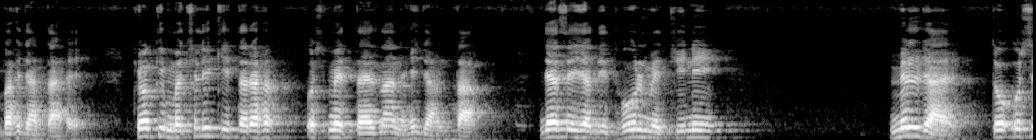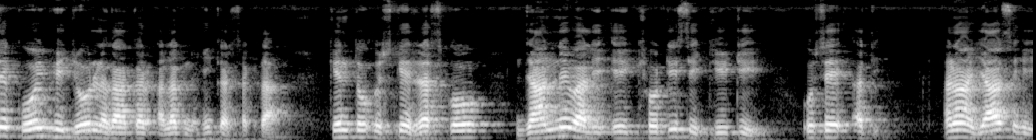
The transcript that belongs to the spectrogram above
बह जाता है, क्योंकि मछली की तरह उसमें तैरना नहीं जानता। जैसे यदि धूल में चीनी मिल जाए तो उसे कोई भी ज़ोर लगाकर अलग नहीं कर सकता। किंतु उसके रस को जानने वाली एक छोटी सी चीटी उसे अति अनायास ही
